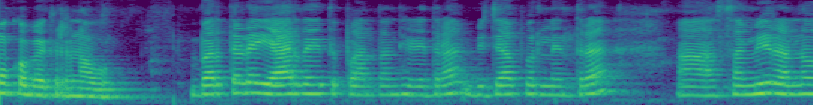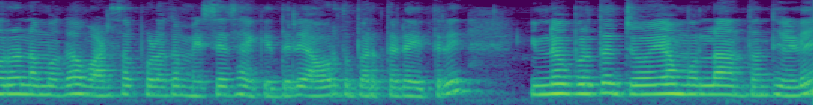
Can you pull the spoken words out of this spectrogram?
ಮುಕ್ಕೋಬೇಕ್ರಿ ನಾವು. ಬರ್ತಡೇ ಯಾರ್ದೈತಪ್ಪ ಅಂತಂದು ಹೇಳಿದ್ರೆ ಬಿಜಾಪುರ್ಲಿಂತ್ರ ಸಮೀರ್ ಅನ್ನೋರು ನಮಗೆ ವಾಟ್ಸಪ್ ಒಳಗೆ ಮೆಸೇಜ್ ಹಾಕಿದ್ರಿ. ಅವ್ರದ್ದು ಬರ್ತಡೇ ಐತ್ರಿ. ಇನ್ನೊಬ್ರದ್ದು ಜೋಯಾ ಮುಲ್ಲಾ ಅಂತಂದು ಹೇಳಿ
